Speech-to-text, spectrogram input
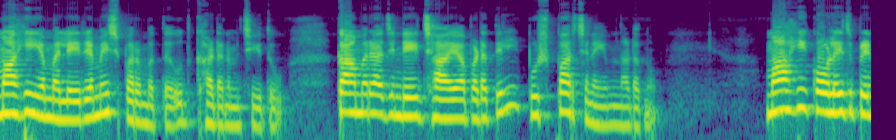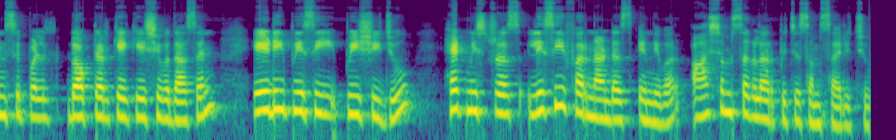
Mahe M L A Ramesh Parambath ഉദ്ഘാടനം ചെയ്തു. കാമരാജിന്റെ ഛായാപടത്തിൽ പുഷ്പാർച്ചനയും നടന്നു. Mahe college principal doctor K K Sivadasan A D P C P Shiju head mistress Lissy Fernandez എന്നിവർ ആശംസകൾ അർപ്പിച്ച് സംസാരിച്ചു.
